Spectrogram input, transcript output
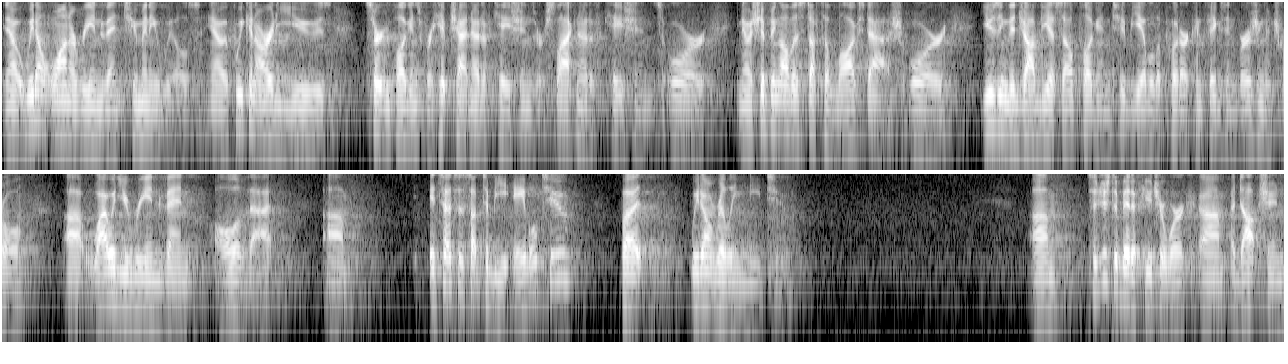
You know, we don't want to reinvent too many wheels. You know, if we can already use certain plugins for HipChat notifications or Slack notifications or you know, shipping all this stuff to Logstash or using the Job DSL plugin to be able to put our configs in version control, uh, why would you reinvent all of that? Um, it sets us up to be able to, but we don't really need to. Um, so just a bit of future work, um, adoption.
